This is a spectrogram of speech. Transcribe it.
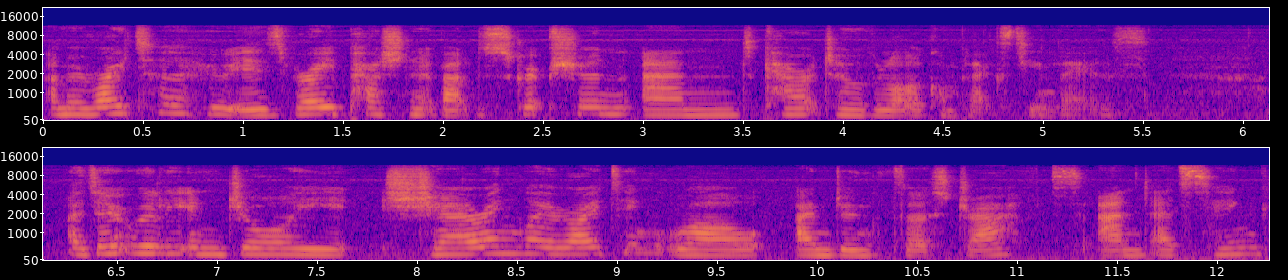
I'm a writer who is very passionate about description and character with a lot of complexity and layers. I don't really enjoy sharing my writing while I'm doing first drafts and editing,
